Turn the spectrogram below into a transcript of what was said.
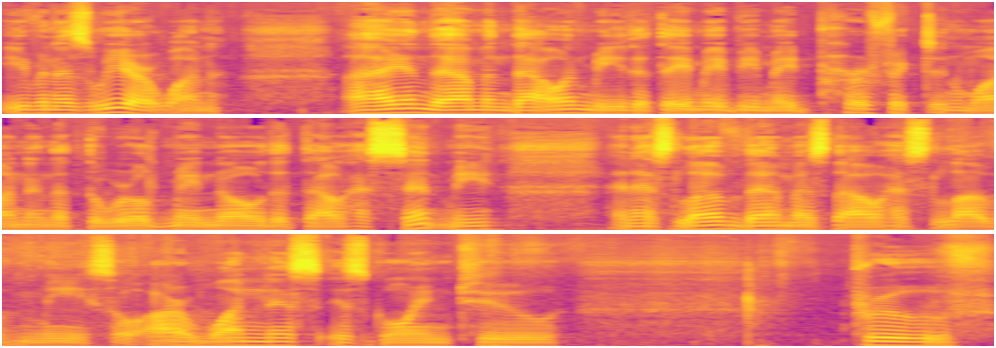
even as we are one I and them, and thou and me, that they may be made perfect in one, and that the world may know that thou hast sent me and hast loved them as thou hast loved me. So our oneness is going to prove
